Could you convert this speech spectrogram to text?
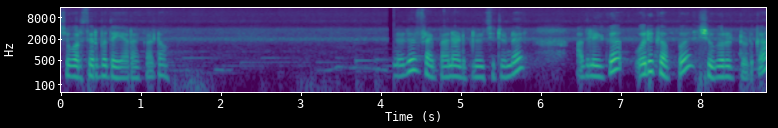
ഷുഗർ സിറപ്പ് തയ്യാറാക്കാം കേട്ടോ ഒരു ഫ്രൈ പാൻ അടുപ്പിൽ വെച്ചിട്ടുണ്ട്. അതിലേക്ക് ഒരു കപ്പ് ഷുഗർ ഇട്ട് കൊടുക്കുക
